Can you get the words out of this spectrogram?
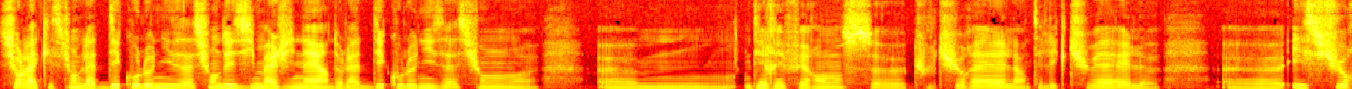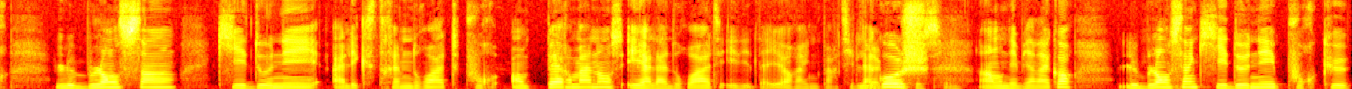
sur la question de la décolonisation des imaginaires, de la décolonisation euh, euh, des références euh, culturelles, intellectuelles, euh, et sur le blanc-seing qui est donné à l'extrême droite pour en permanence, et à la droite, et d'ailleurs à une partie de la, La gauche, hein, on est bien d'accord, le blanc-seing qui est donné pour que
